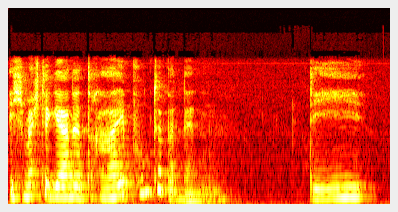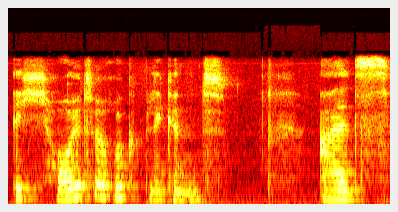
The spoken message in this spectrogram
ich möchte gerne drei Punkte benennen, die ich heute rückblickend als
